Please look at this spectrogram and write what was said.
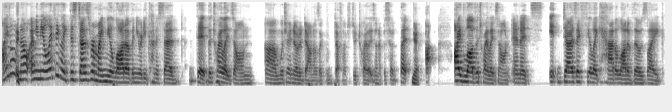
I don't know. I mean, the only thing like this does remind me a lot of, and you already kind of said the the Twilight Zone, um, which I noted down. I was like, we definitely have to do a Twilight Zone episode. But Yeah. I, I love the Twilight Zone, and it's it does. I feel like had a lot of those like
